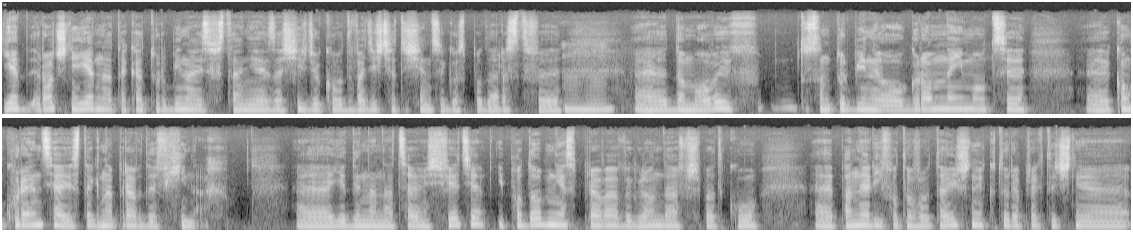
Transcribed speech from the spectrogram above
jed, rocznie jedna taka turbina jest w stanie zasilić około 20 tysięcy gospodarstw mhm. domowych. To są turbiny o ogromnej mocy. Konkurencja jest tak naprawdę w Chinach. E, jedyna na całym świecie. I podobnie sprawa wygląda w przypadku e, paneli fotowoltaicznych, które praktycznie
